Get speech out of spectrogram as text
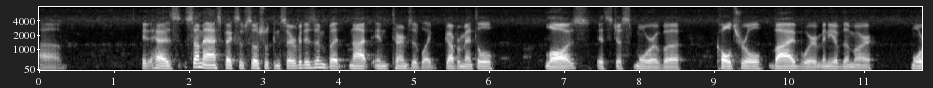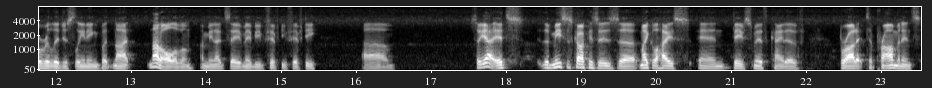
Um, it has some aspects of social conservatism, but not in terms of like governmental laws. It's just more of a cultural vibe where many of them are more religious leaning, but not not all of them. I mean, I'd say maybe 50 50. Um, so yeah, it's the Mises Caucus is uh, Michael Heise and Dave Smith kind of brought it to prominence,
